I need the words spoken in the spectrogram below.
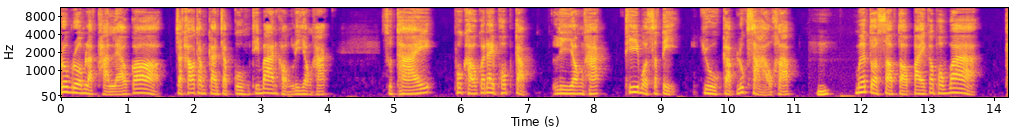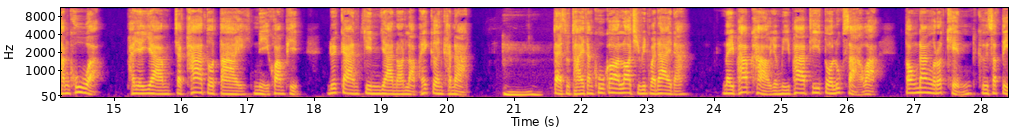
รวบรวมหลักฐานแล้วก็ จะเข้าทำการจับกลุ่มที่บ้านของลียองฮัก สุดท้ายพวกเขาก็ได้พบกับลียองฮักที่หมดสติอยู่กับลูกสาวครับหืมเมื่อตรวจสอบต่อไปก็พบว่าทั้งคู่อะพยายามจะฆ่าตัวตายหนีความผิด ด้วยการกินยานอนหลับให้เกินขนาดอืมแต่สุดท้ายทั้งคู่ก็รอดชีวิตมาได้นะ ในภาพข่าวยังมีภาพที่ตัวลูกสาวอะ่ะ ต้องนั่งรถเข็นคือสติ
